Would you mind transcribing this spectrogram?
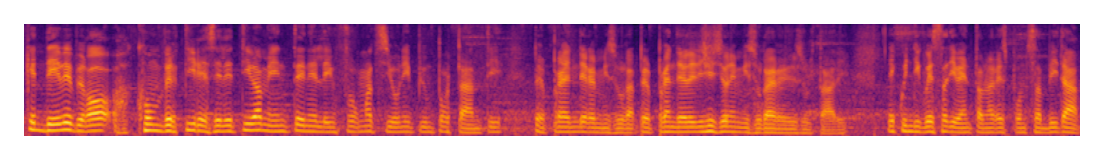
che deve però convertire selettivamente nelle informazioni più importanti per prendere, misura, per prendere le decisioni e misurare i risultati. E quindi questa diventa una responsabilità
